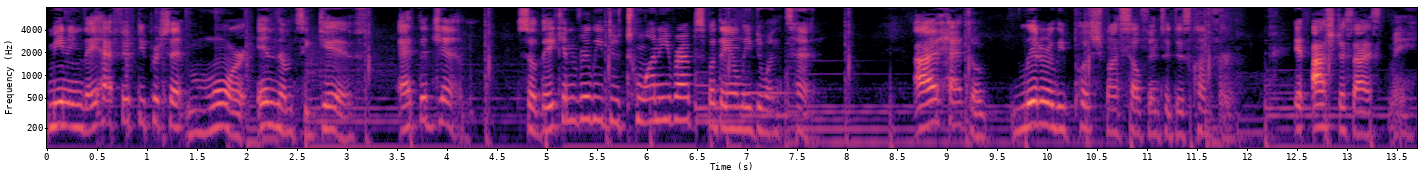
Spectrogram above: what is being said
meaning they have 50% more in them to give at the gym. So they can really do 20 reps, but they only doing 10. I had to literally push myself into discomfort. It ostracized me.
